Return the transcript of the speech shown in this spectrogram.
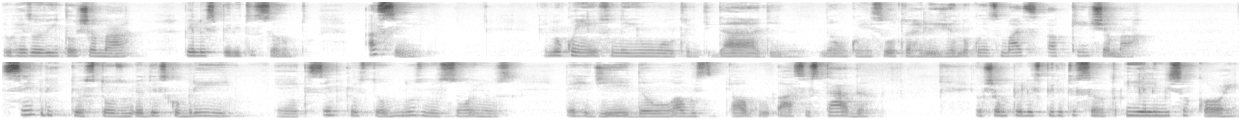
Eu resolvi então chamar pelo Espírito Santo. Assim, eu não conheço nenhuma outra entidade, não conheço outra religião, não conheço mais a quem chamar. Sempre que eu estou, eu descobri é, que sempre que eu estou nos meus sonhos perdida ou algo, algo assustada, eu chamo pelo Espírito Santo e ele me socorre,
